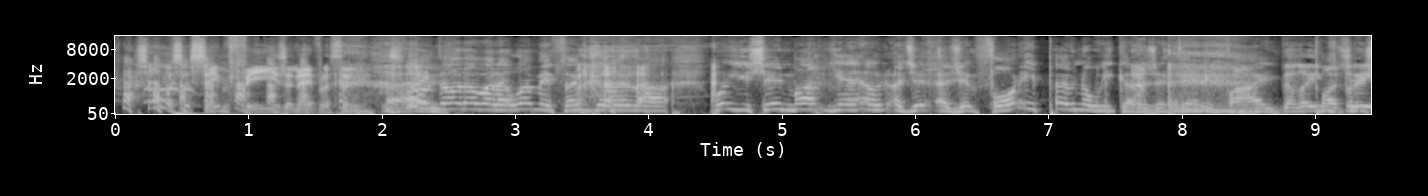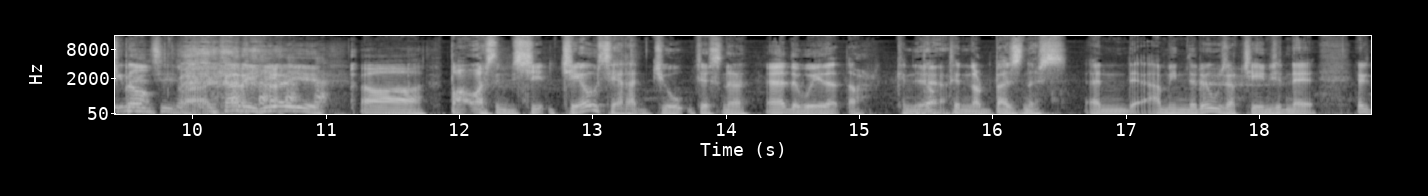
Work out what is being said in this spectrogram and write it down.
It's almost the same fees and everything. Hold on a minute, let me think about that. What are you saying, Mark? Yeah, is it is it forty pound a week or is it thirty five? The line's breaking up. I can't hear you. Ah, but listen, Ch- Chelsea are a joke just now. eh, the way that they're conducting their business, and I mean the rules are changing. They- they're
